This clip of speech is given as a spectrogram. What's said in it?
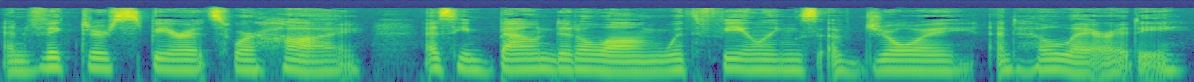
and Victor's spirits were high as he bounded along with feelings of joy and hilarity.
